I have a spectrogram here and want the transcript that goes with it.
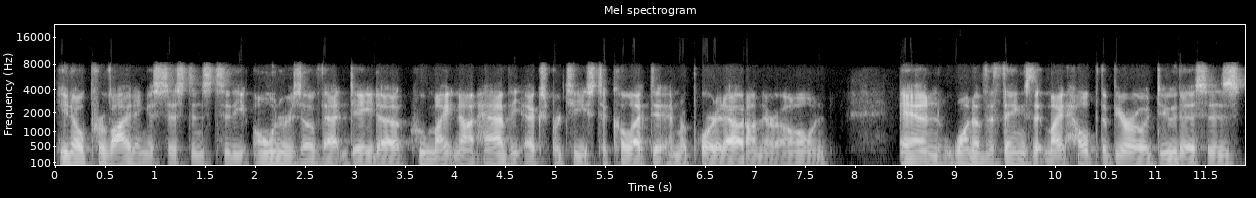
you know, providing assistance to the owners of that data who might not have the expertise to collect it and report it out on their own. And one of the things that might help the Bureau do this is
